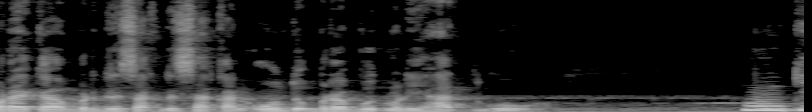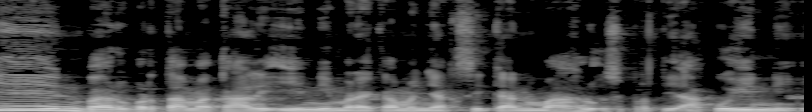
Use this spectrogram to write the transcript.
Mereka berdesak-desakan untuk berebut melihatku Mungkin baru pertama kali ini mereka menyaksikan makhluk seperti aku ini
